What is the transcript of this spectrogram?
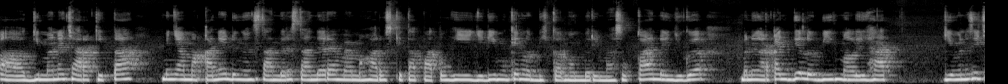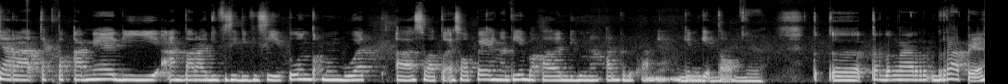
uh, gimana cara kita menyamakannya dengan standar-standar yang memang harus kita patuhi. Jadi mungkin lebih ke memberi masukan dan juga mendengarkan jadi lebih melihat gimana sih cara tektokannya di antara divisi-divisi itu untuk membuat uh, suatu SOP yang nantinya bakalan digunakan ke depannya. Mungkin gitu. Ya. Eh, terdengar berat ya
